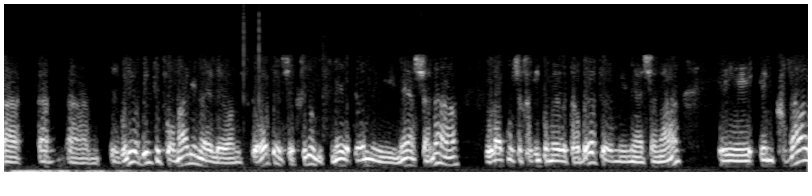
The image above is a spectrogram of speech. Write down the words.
שהארגונים הבלתי פורמליים האלה, או המסגרות האלה שהתחילו לפני יותר ממאה שנה, ואולי כמו שחגית אומרת, הרבה יותר ממאה שנה, אה, הם כבר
